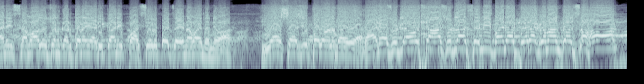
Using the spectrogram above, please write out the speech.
आणि समालोचन करताना या ठिकाणी पाचशे रुपयाचा इनाम आहे. धन्यवाद. या शाजी पलवान बाहेर. गाड्या सुटल्या. हो, सहा सुटला. सेमी फायनल फेरा क्रमांक सहा.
